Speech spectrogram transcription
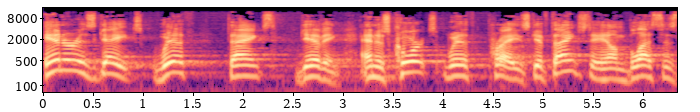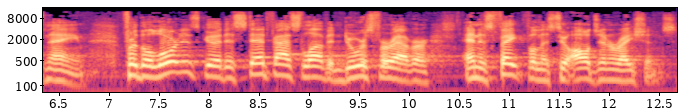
Enter his gates with thanksgiving and his courts with praise. Give thanks to him, bless his name. For the Lord is good, his steadfast love endures forever, and his faithfulness to all generations.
